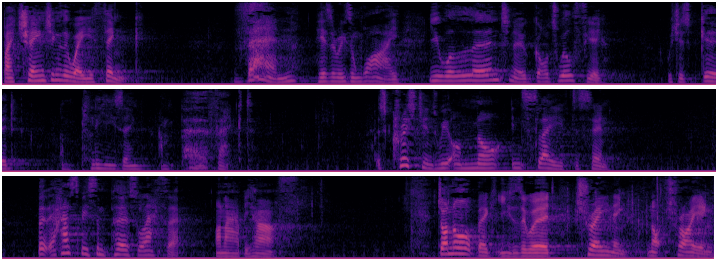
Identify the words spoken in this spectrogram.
by changing the way you think. Then, here's the reason why, you will learn to know God's will for you, which is good and pleasing and perfect. As Christians, we are not enslaved to sin. But there has to be some personal effort on our behalf. John Ortberg uses the word training, not trying.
